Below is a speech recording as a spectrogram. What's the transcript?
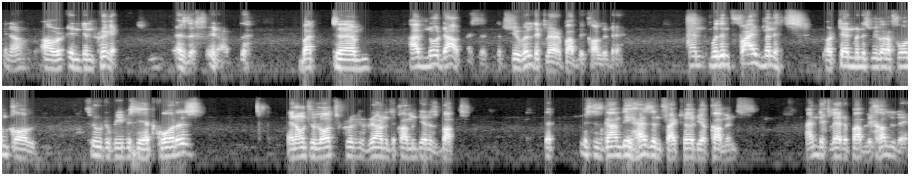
you know, our Indian cricket, as if, you know, but um, I have no doubt, I said, that she will declare a public holiday. And within five minutes or 10 minutes, we got a phone call through to BBC headquarters and onto Lord's Cricket Ground in the commentator's box Mrs. Gandhi has, in fact, heard your comments and declared a public holiday.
